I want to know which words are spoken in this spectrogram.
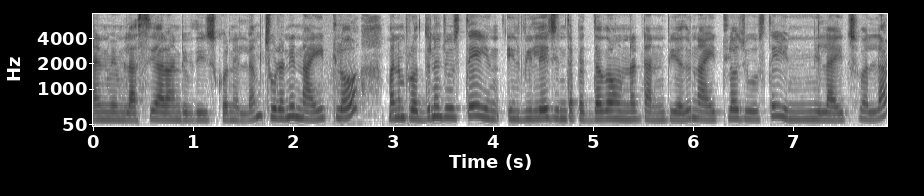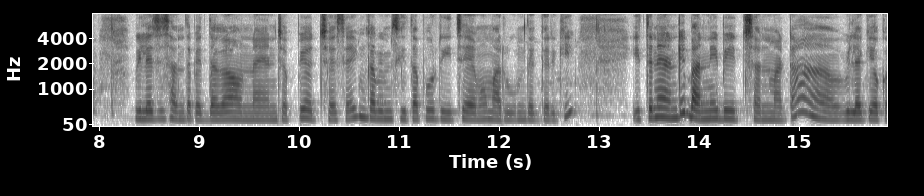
అండ్ మేము లస్సీ అలాంటివి తీసుకొని వెళ్ళాం. చూడండి నైట్లో మనం ప్రొద్దున చూస్తే ఈ విలేజ్ ఇంత పెద్దగా ఉన్నట్టు అనిపించదు నైట్లో చూస్తే ఇన్ని లైట్స్ వల్ల విలేజెస్ అంత పెద్దగా ఉన్నాయని చెప్పి వచ్చేసాయి. ఇంకా మేము సీతాపూర్ రీచ్ అయ్యాము మా రూమ్ దగ్గరికి. ఇతనే అండి బన్నీ బీట్స్ అనమాట వీళ్ళకి ఒక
